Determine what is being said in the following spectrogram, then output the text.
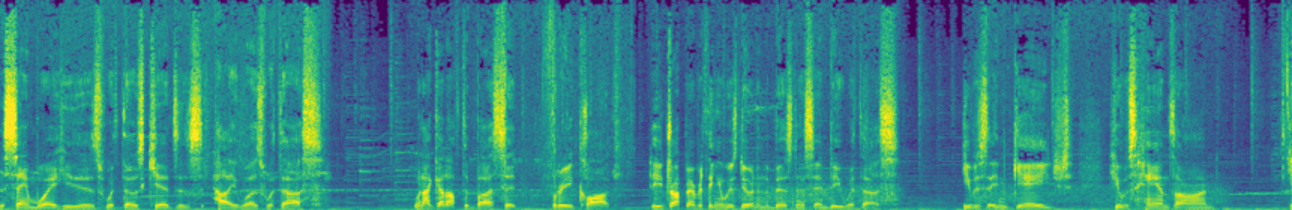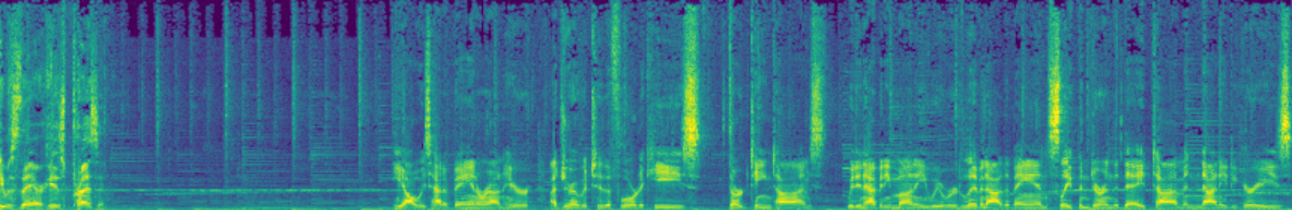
The same way he is with those kids is how he was with us. When I got off the bus at 3 o'clock, he'd drop everything he was doing in the business and be with us. He was engaged, he was hands on, he was there, he was present. He always had a van around here. I drove it to the Florida Keys 13 times. We didn't have any money. We were living out of the van, sleeping during the daytime in 90 degrees,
